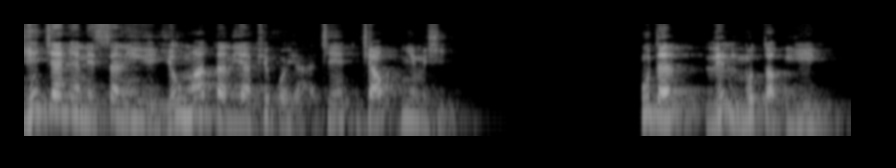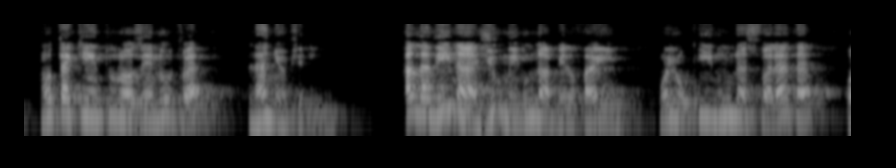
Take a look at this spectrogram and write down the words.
ယင်းကြမ်းမြတ်နှင့်ဆက်လင်း၍ယုံမတန်တရားဖြစ်ပေါ်ရာအချင်းအကြောင်းညှင်းမရှိဟူဒန်လစ်မုတကီမုတကင်သူတော်စင်တို့အတွက်လမ်းညွှန်ဖြစ်သည်အလဒီနာယူမီနူနာဘီလခိုင်ဝယုကီမူနာဆဝလာတဝ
